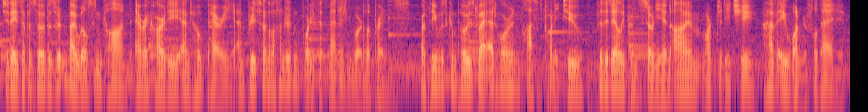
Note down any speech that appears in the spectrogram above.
Today's episode was written by Wilson Kahn, Eric Hardy, and Hope Perry, and produced under the 145th Management Board of the Prince. Our theme was composed by Ed Horan, class of 22. For the Daily Princetonian, I'm Mark Dodici. Have a wonderful day.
